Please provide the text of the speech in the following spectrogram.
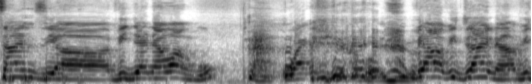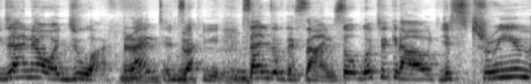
Sons ya vijana wangu wa- vya vijana vijana wajua right? Mm, exactly. Yeah, yeah. signs of the sun. So go check it out. Just stream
